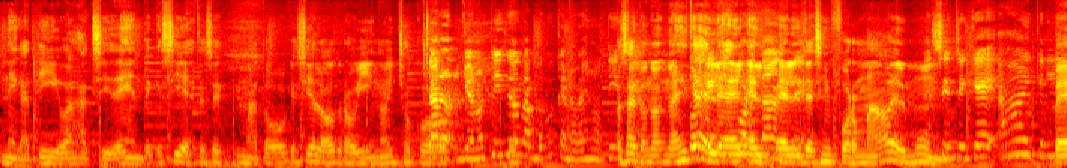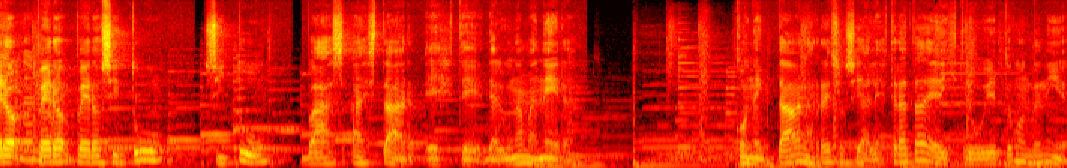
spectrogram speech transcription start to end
negativas, accidentes, que si este se mató, que si el otro vino y chocó. Claro, yo no estoy diciendo tampoco que no ves noticias. Exacto, no, no es que el, es el- el- el desinformado del mundo. Sí, sí, que, ay, qué lindo. Pero, no. pero, pero si tú, si tú vas a estar este, de alguna manera conectado en las redes sociales, trata de distribuir tu contenido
